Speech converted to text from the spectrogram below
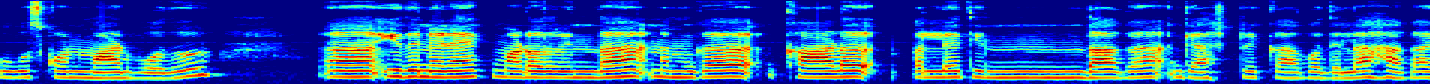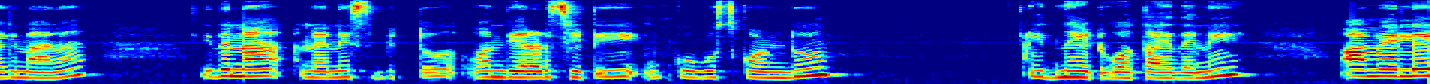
ಕೂಗಿಸ್ಕೊಂಡು ಮಾಡ್ಬೋದು. ಇದು ನೆನೆಯಕ್ಕೆ ಮಾಡೋದ್ರಿಂದ ನಮ್ಗೆ ಕಾಳು ಪಲ್ಯ ತಿಂದಾಗ ಗ್ಯಾಸ್ಟ್ರಿಕ್ ಆಗೋದಿಲ್ಲ. ಹಾಗಾಗಿ ನಾನು ಇದನ್ನು ನೆನೆಸಿಬಿಟ್ಟು ಒಂದೆರಡು ಸಿಟಿ ಕೂಗಿಸ್ಕೊಂಡು ಇದನ್ನ ಇಟ್ಕೋತಾ ಇದ್ದೀನಿ. ಆಮೇಲೆ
